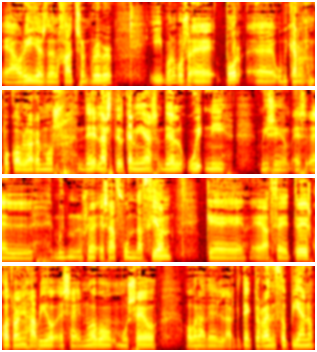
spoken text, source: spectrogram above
a orillas del Hudson River. Y bueno, pues eh, por eh, ubicarnos un poco hablaremos de las cercanías del Whitney Museum. Es el, esa fundación que hace tres, cuatro años abrió ese nuevo museo obra del arquitecto Renzo Piano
